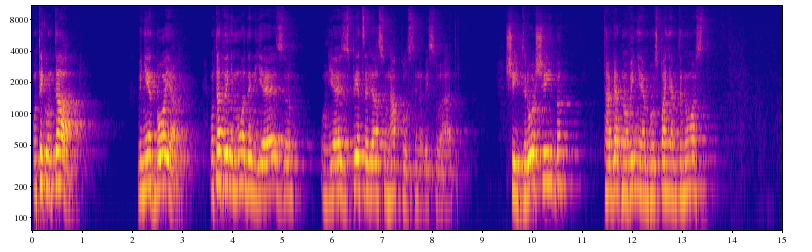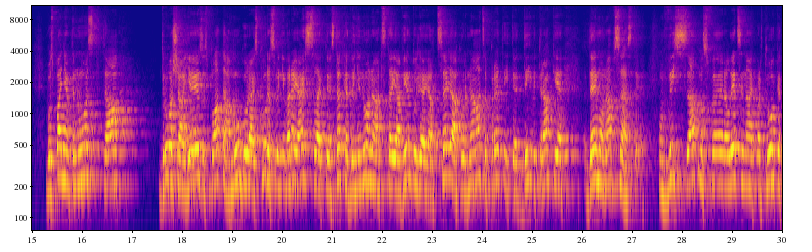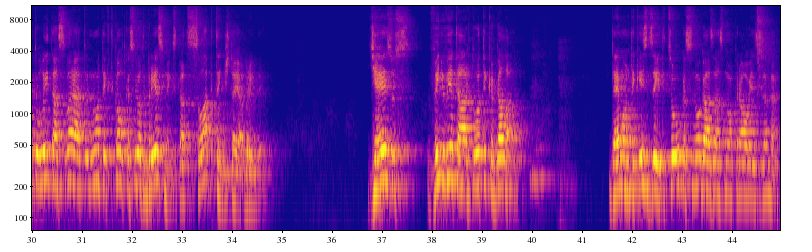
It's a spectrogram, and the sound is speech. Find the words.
Un tik un tā viņi iet bojā. Un tad viņi modina Jēzu un Jēzus pieceļās un apklusina visu vētru. Šī drošība tagad no viņiem būs paņemta nost. Būs paņemta nost tā drošā Jēzus platā mugurā, aiz kuras viņi varēja aizslēgties tad, kad viņi nonāca tajā vientuļajā ceļā, kur nāca pretī tie divi trakie demoni apsēstie. Un viss atmosfēra liecināja par to, ka tūlītās varētu notikt kaut kas ļoti briesmīgs, kāds slaktiņš tajā brīdī. Jēzus viņu vietā ar to tika galā. Dēmoni tika izdzīti, cūkas nogāzās no kraujas zemē.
